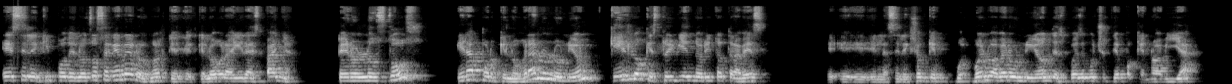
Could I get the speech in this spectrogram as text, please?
es el equipo de los 12 guerreros, ¿no? El que, el que logra ir a España. Pero los dos era porque lograron la unión, que es lo que estoy viendo ahorita otra vez eh, eh, en la selección, que vuelvo a ver unión después de mucho tiempo que no había,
